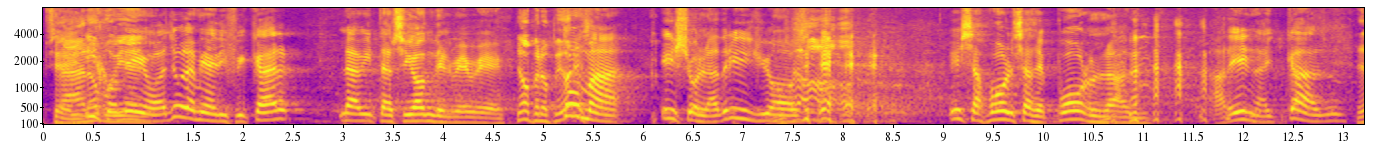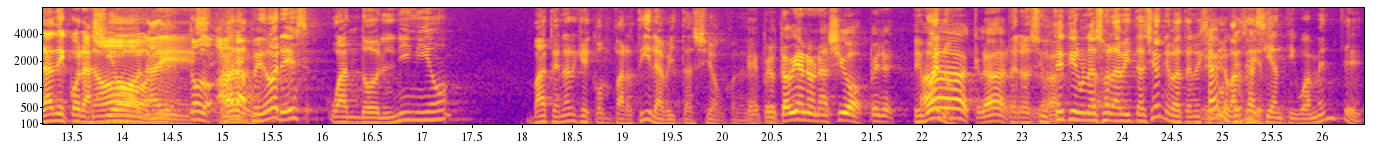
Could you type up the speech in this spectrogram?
Sí. Claro. hijo muy bien. mío, ayúdame a edificar la habitación del bebé. No, pero peor es- Toma esos ladrillos, esas bolsas de Portland, arena y cal. La decoración. No, la- todo. claro. Ahora peor es cuando el niño va a tener que compartir habitación con el Eh, pero todavía no nació. Pero, Y bueno, ah, claro. pero si claro. usted tiene una sola habitación y va a tener que ¿Sabe lo que se compartir. hacía antiguamente?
